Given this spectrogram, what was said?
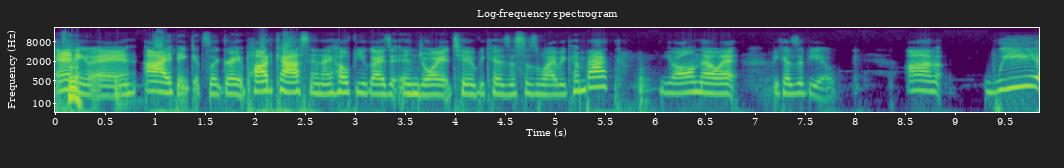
anyway, I think it's a great podcast, and I hope you guys enjoy it too because this is why we come back. You all know it because of you. Um, we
